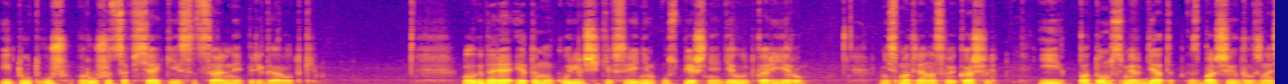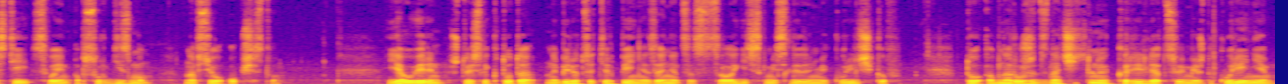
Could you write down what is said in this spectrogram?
И тут уж рушатся всякие социальные перегородки. Благодаря этому курильщики в среднем успешнее делают карьеру, несмотря на свой кашель, и потом смердят с больших должностей своим абсурдизмом на все общество. Я уверен, что если кто-то наберется терпения заняться социологическими исследованиями курильщиков, то обнаружит значительную корреляцию между курением,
